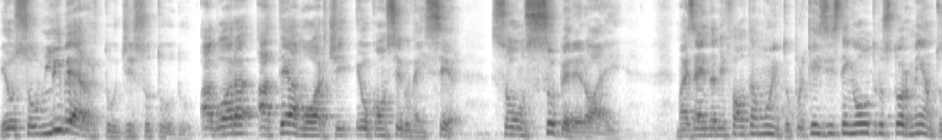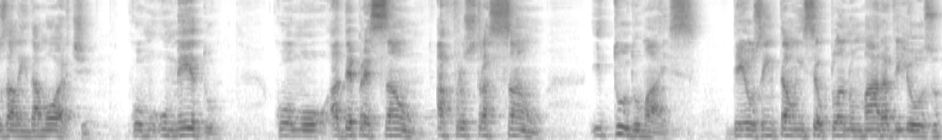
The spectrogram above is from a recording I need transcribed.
eu sou liberto disso tudo. Agora, até a morte, eu consigo vencer. Sou um super-herói. Mas ainda me falta muito, porque existem outros tormentos além da morte, como o medo, como a depressão, a frustração e tudo mais. Deus, então, em seu plano maravilhoso,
